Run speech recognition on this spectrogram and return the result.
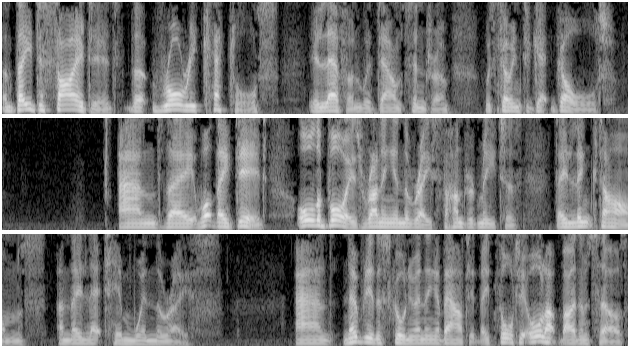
and they decided that Rory Kettles, 11 with Down syndrome, was going to get gold. And they, what they did, all the boys running in the race, the 100 metres, they linked arms and they let him win the race and nobody in the school knew anything about it. They thought it all up by themselves.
